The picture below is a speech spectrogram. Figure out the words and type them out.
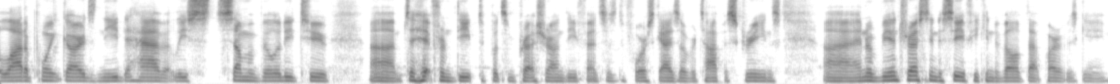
a lot of point guards need to have at least some ability to um, to hit from deep to put some pressure on defenses to force guys over top of screens uh, and it'll be interesting to see if he can develop that part of his game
